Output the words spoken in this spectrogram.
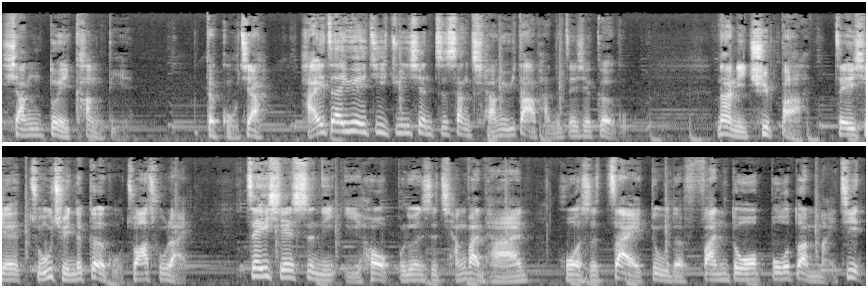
相对抗跌的股价还在月季均线之上，强于大盘的这些个股，那你去把这一些族群的个股抓出来。这一些是你以后不论是强反弹，或是再度的翻多波段买进，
